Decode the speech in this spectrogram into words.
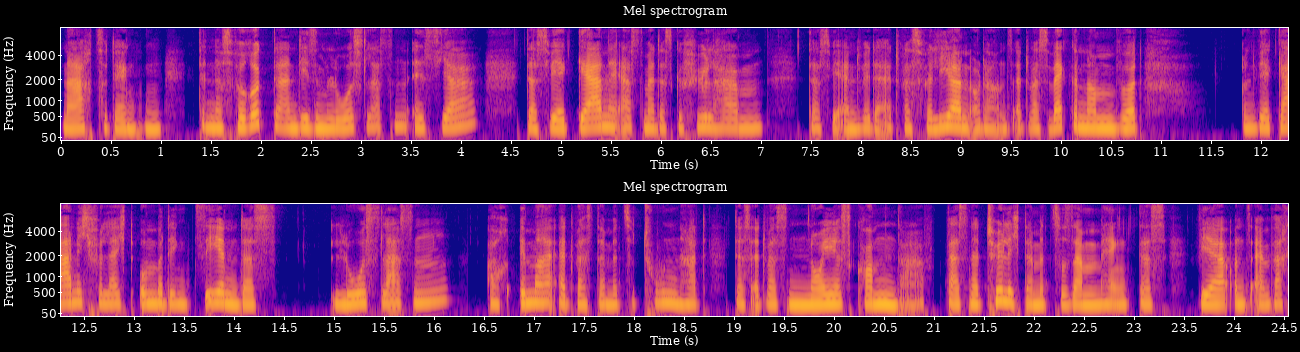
nachzudenken. Denn das Verrückte an diesem Loslassen ist ja, dass wir gerne erstmal das Gefühl haben, dass wir entweder etwas verlieren oder uns etwas weggenommen wird und wir gar nicht vielleicht unbedingt sehen, dass Loslassen auch immer etwas damit zu tun hat, dass etwas Neues kommen darf. Was natürlich damit zusammenhängt, dass wir uns einfach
